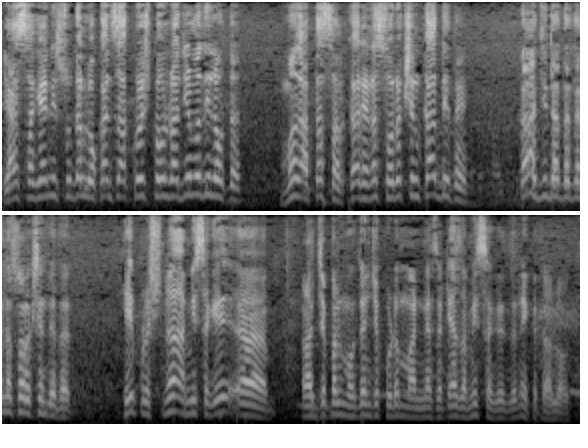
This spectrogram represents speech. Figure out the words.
या सगळ्यांनी सुद्धा लोकांचा आक्रोश पाहून राजीनामा दिला होता. मग आता सरकार यांना संरक्षण का देत आहे? का अजितदादा त्यांना संरक्षण देतात? हे प्रश्न आम्ही सगळे राज्यपाल महोदयांच्या पुढे मांडण्यासाठी आज आम्ही सगळेजण एकत्र आलो आहेत.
